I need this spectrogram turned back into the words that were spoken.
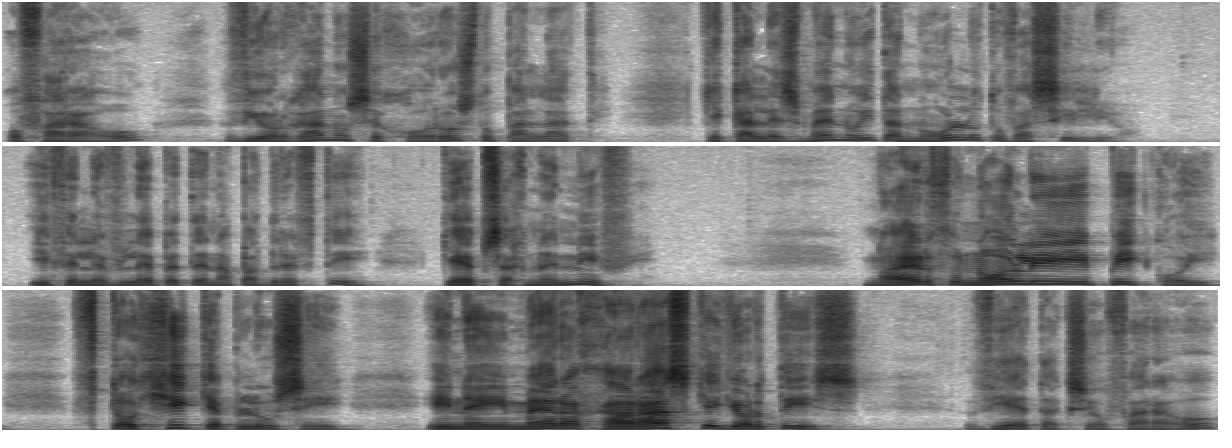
ο Φαραώ διοργάνωσε χορό στο παλάτι και καλεσμένο ήταν όλο το βασίλειο. Ήθελε βλέπετε να παντρευτεί και έψαχνε νύφη. Να έρθουν όλοι οι υπήκοοι, φτωχοί και πλούσιοι, είναι η μέρα χαράς και γιορτής, διέταξε ο Φαραώ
